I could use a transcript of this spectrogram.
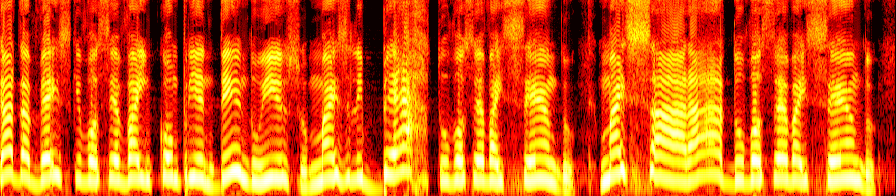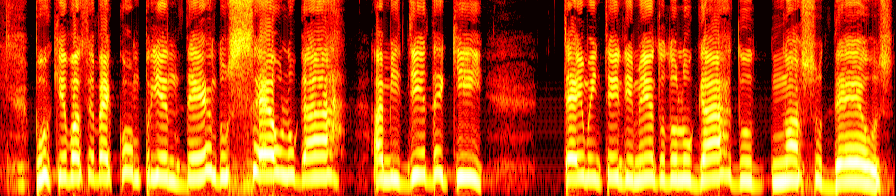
Cada vez que você vai compreendendo isso, mais liberto você vai sendo, mais sarado você vai sendo, porque você vai compreendendo o seu lugar à medida que tem o um entendimento do lugar do nosso Deus.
